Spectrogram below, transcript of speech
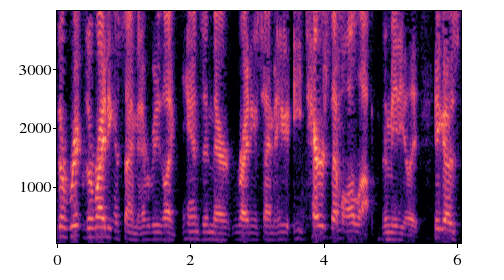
the the writing assignment everybody like hands in their writing assignment he, he tears them all up immediately he goes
